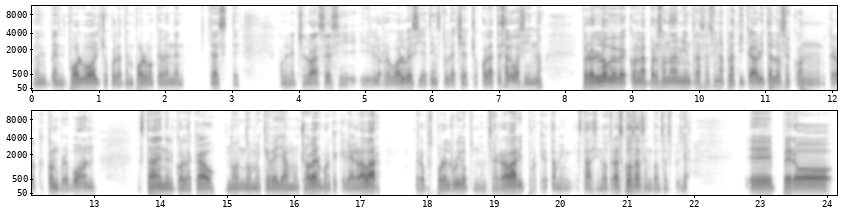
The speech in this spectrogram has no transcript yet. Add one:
El, polvo, el chocolate en polvo que venden. Este, con leche lo haces y, y, lo revuelves y ya tienes tu leche de chocolate. Es algo así, ¿no? Pero él lo bebe con la persona mientras hace una plática. Ahorita lo hace con, creo que con Reborn. Estaba en el Colacao, no, no me quedé ya mucho a ver porque quería grabar, pero pues por el ruido pues no empecé a grabar y porque también estaba haciendo otras cosas, entonces pues ya. Eh, pero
